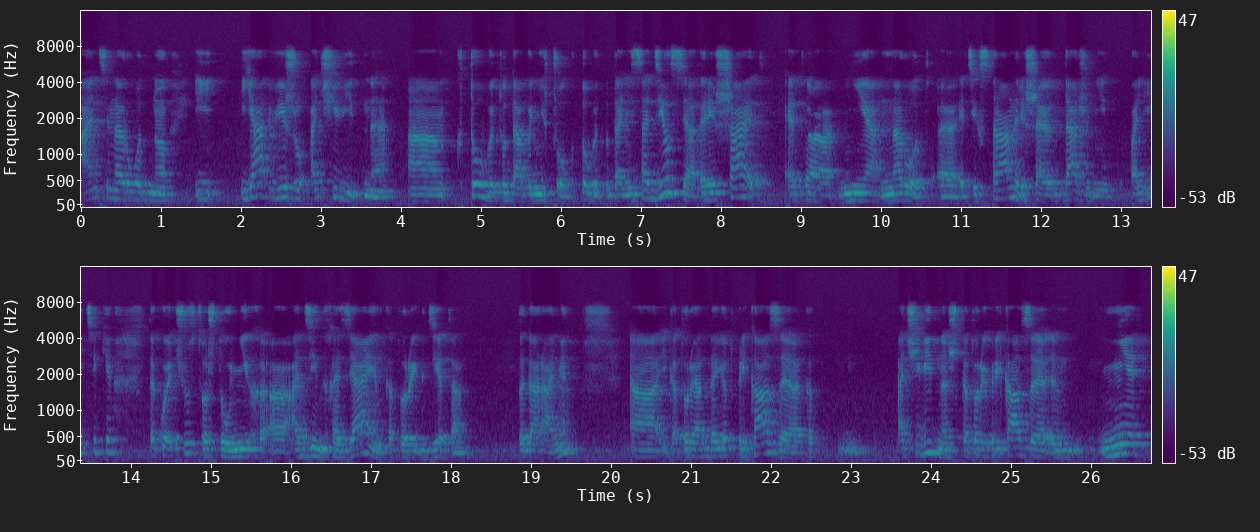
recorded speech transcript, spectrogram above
антинародную. И я вижу очевидное. А, кто бы туда бы ни шел, кто бы туда ни садился, решает это не народ э, этих стран, решают даже не политики. Такое чувство, что у них э, один хозяин, который где-то за горами, а, и который отдает приказы, очевидно, которые приказы э, не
